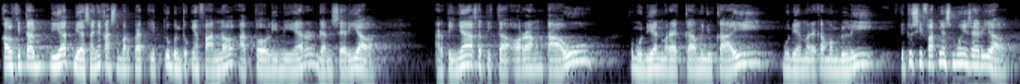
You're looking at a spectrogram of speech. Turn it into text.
Kalau kita lihat biasanya customer pet itu bentuknya funnel atau linear dan serial. Artinya ketika orang tahu, kemudian mereka menyukai, kemudian mereka membeli, itu sifatnya semuanya serial.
